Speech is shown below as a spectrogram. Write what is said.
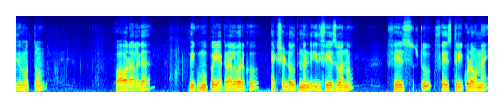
ఇది మొత్తం ఓవరాల్గా మీకు ముప్పై ఎకరాల వరకు ఎక్స్టెండ్ అవుతుందండి. ఇది phase one. Phase two phase three కూడా ఉన్నాయి.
